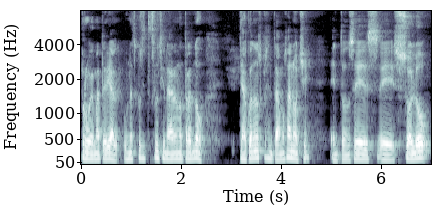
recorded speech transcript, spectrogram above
probé material. Unas cositas funcionaron, otras no. Ya cuando nos presentamos anoche, entonces eh, solo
